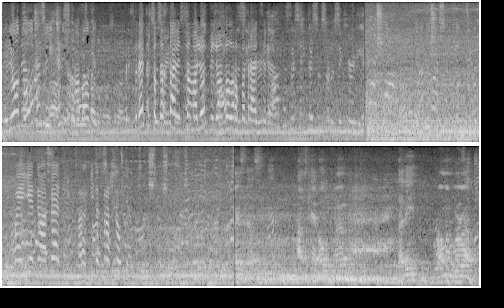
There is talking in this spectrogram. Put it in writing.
Миллион долларов привезли? exit Обалдеть. Представляете, чтобы доставить самолет, миллион долларов потратили. Мы едем опять на какие-то страшилки. Letty, Roman, we're up.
